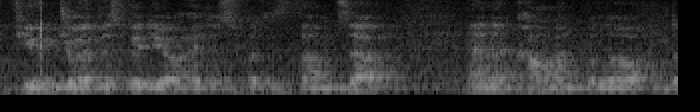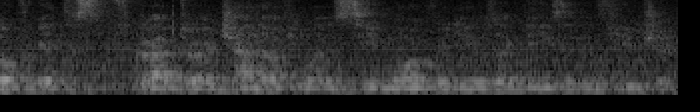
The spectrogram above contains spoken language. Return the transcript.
If you enjoyed this video, hit us with a thumbs up and a comment below. And don't forget to subscribe to our channel if you want to see more videos like these in the future.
